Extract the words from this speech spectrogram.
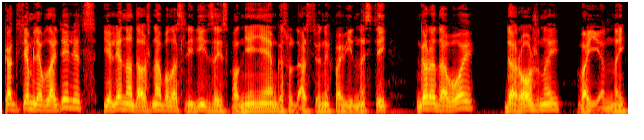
Как землевладелец, Елена должна была следить за исполнением государственных повинностей, городовой, дорожной, военной.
